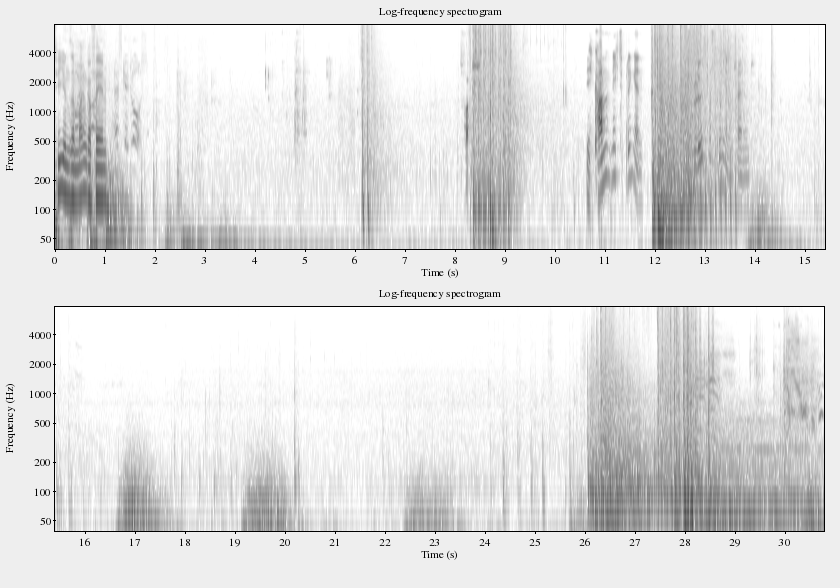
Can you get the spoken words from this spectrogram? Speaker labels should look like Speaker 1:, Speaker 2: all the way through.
Speaker 1: Twi, unserem Manga-Fan.
Speaker 2: Ich kann nicht springen. Blöd Springen anscheinend.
